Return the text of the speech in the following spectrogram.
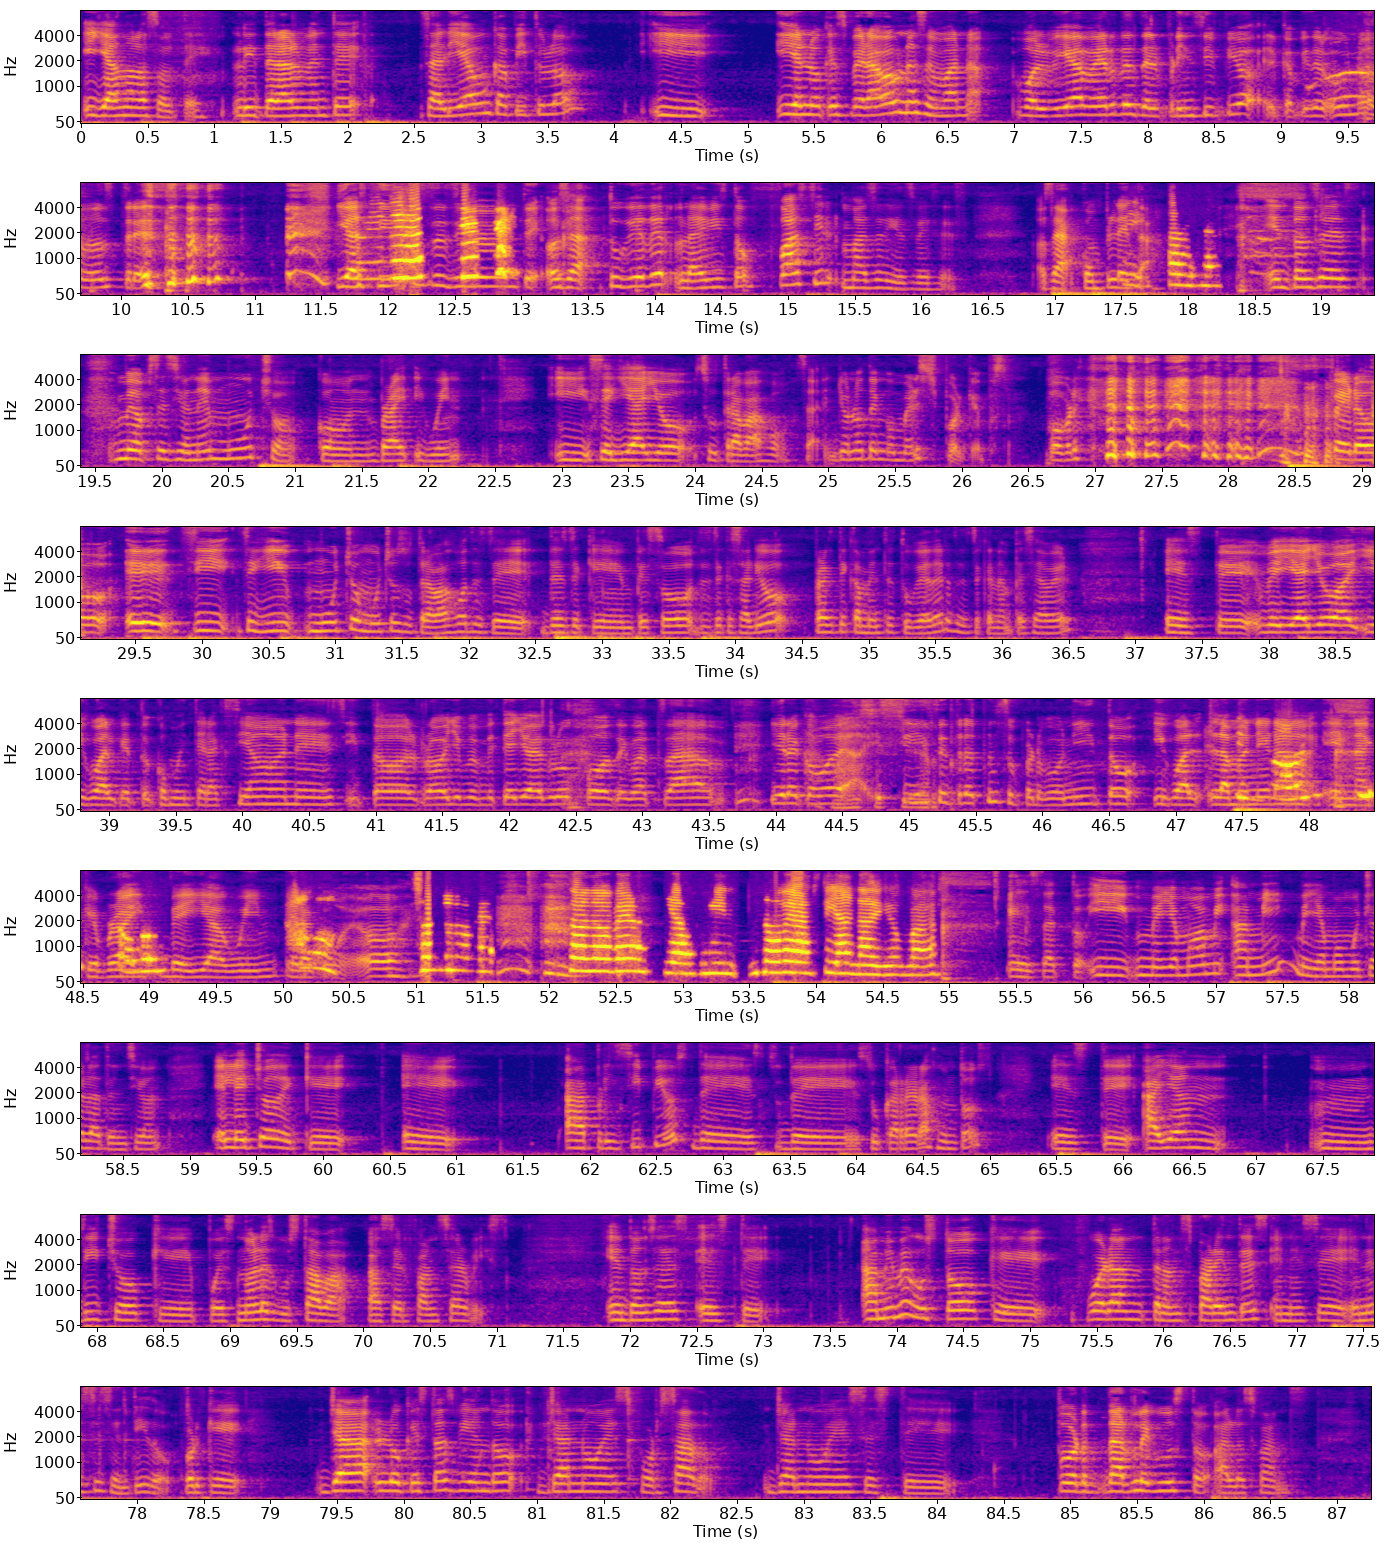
y ya no la solté. Literalmente salía un capítulo y, y en lo que esperaba una semana volví a ver desde el principio el capítulo 1, 2, 3. Y así sucesivamente. O sea, Together la he visto fácil más de 10 veces. O sea, completa. Entonces me obsesioné mucho con Bright y Win y seguía yo su trabajo. O sea, yo no tengo merch porque, pues, pobre. Pero eh, sí, seguí mucho, mucho su trabajo desde, desde que empezó, desde que salió prácticamente Together, desde que la empecé a ver. Este, veía yo igual que tú, como interacciones y todo el rollo, me metía yo a grupos de WhatsApp y era como de, Ay, ay, sí se tratan súper bonito. Igual, la manera en la que Bright veía a Win era como de, "Ay". Solo ve, solo ve hacia mí, no ve hacia nadie más. Exacto. Y me llamó a mí, a mí me llamó mucho la atención el hecho de que eh, a principios de, de su carrera juntos, este, hayan mm, dicho que pues no les gustaba hacer fanservice. Entonces, este, a mí me gustó que fueran transparentes en ese, en ese sentido, porque ya lo que estás viendo ya no es forzado, ya no es este por darle gusto a los fans,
